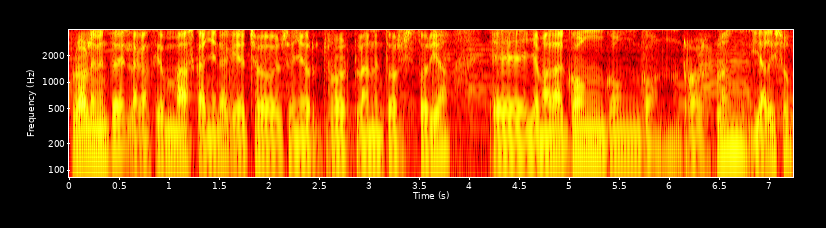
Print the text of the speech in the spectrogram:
Probablemente la canción más cañera que ha hecho el señor Robert Plant en toda su historia, eh, llamada Gone, Gone, Gone. Robert Plant y Alison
